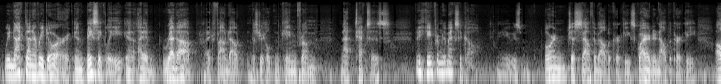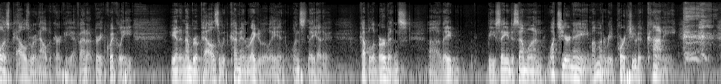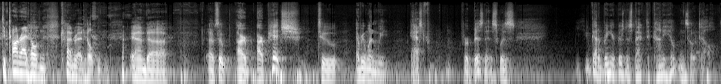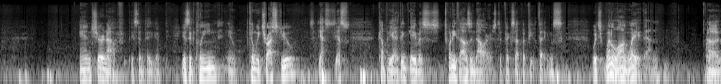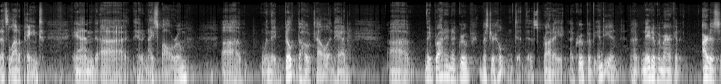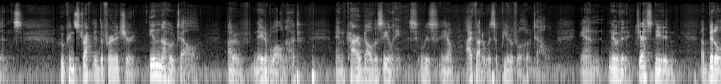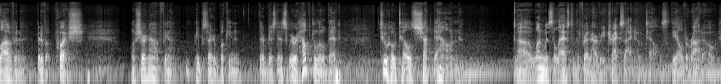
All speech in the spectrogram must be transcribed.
we knocked on every door, and basically, know, I had read up. I'd found out Mr. Hilton came from not Texas, but he came from New Mexico. He was born just south of Albuquerque, squired in Albuquerque. All his pals were in Albuquerque. I found out very quickly he had a number of pals that would come in regularly, and once they had a couple of bourbons, uh, they'd be saying to someone, "What's your name? I'm going to report you to Connie." to Conrad Hilton. Conrad Hilton, and uh, uh, so our our pitch to everyone we asked for business was, "You've got to bring your business back to Connie Hilton's hotel." And sure enough, they said, "Is it clean? You know, can we trust you?" I said, "Yes, yes." Company I think gave us twenty thousand dollars to fix up a few things, which went a long way then. Uh, that's a lot of paint, and uh, had a nice ballroom. Uh, when they built the hotel, it had uh, they brought in a group. Mr. Hilton did this. Brought a, a group of Indian uh, Native American artisans who constructed the furniture in the hotel out of native walnut and carved all the ceilings. It was, you know, I thought it was a beautiful hotel and knew that it just needed a bit of love and a bit of a push. Well, sure enough, you know, people started booking their business. We were helped a little bit. Two hotels shut down. Uh, one was the last of the Fred Harvey trackside hotels, the Alvarado,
